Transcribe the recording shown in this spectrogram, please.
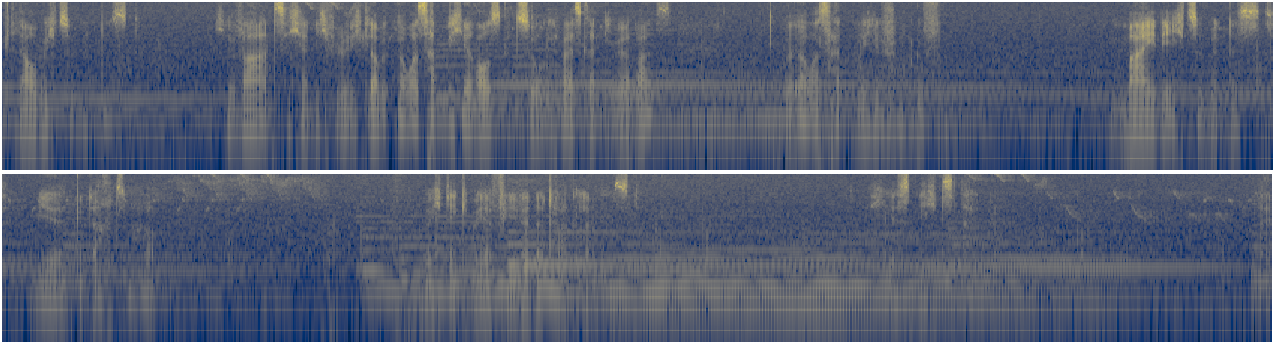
Glaube ich zumindest. Hier war an sich ja nicht viel und ich glaube, irgendwas haben wir hier rausgezogen. Ich weiß gerade nicht mehr was. Aber irgendwas hatten wir hier schon gefunden. Meine ich zumindest, mir gedacht zu haben. Ich denke mir ja viel, wenn der Tag lang ist. ist nichts, nein. Nein.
